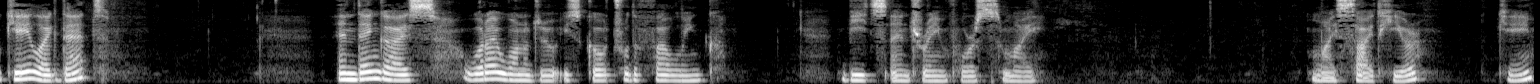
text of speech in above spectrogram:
okay like that. And then guys what I want to do is go through the following beads and reinforce my my side here. Okay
